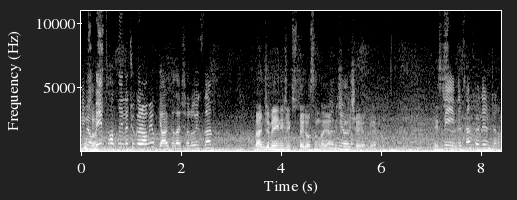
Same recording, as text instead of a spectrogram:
Bilmiyorum Bursa'nın- benim tatlıyla çok aram yok ki arkadaşlar o yüzden Bence beğenecek süt helvasını da yani Bilmiyorum. şimdi şey yapıyor. Neyse süt beğenirsem söylerim canım.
